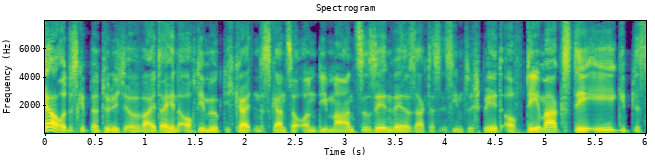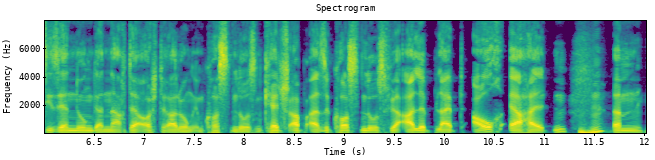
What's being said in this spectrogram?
Ja, und es gibt natürlich äh, weiterhin auch die Möglichkeiten, das Ganze on demand zu sehen. Wer sagt, das ist ihm zu spät, auf dmax.de gibt es die Sendung dann nach der Ausstrahlung im kostenlosen Catch-up. Also kostenlos für alle bleibt auch erhalten. Mhm. Ähm,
